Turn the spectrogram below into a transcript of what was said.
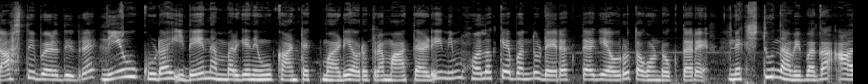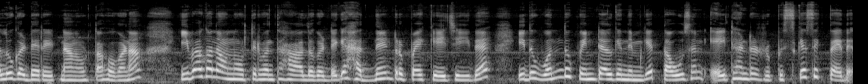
ಜಾಸ್ತಿ ಬೆಳೆದಿದ್ರೆ ನೀವು ಕೂಡ ಇದೇ ನಂಬರ್ಗೆ ನೀವು ಕಾಂಟ್ಯಾಕ್ಟ್ ಮಾಡಿ ಅವ್ರ ಹತ್ರ ಮಾತಾಡಿ, ನಿಮ್ಮ ಹೊಲಕ್ಕೆ ಬಂದು ಡೈರೆಕ್ಟಾಗಿ ಅವರು ತೊಗೊಂಡೋಗ್ತಾರೆ. ನೆಕ್ಸ್ಟು ನಾವಿವಾಗ ಆಲೂಗಡ್ಡೆ ರೇಟ್ನ ನೋಡ್ತಾ ಹೋಗೋಣ. ಇವಾಗ ನಾವು ನೋಡ್ತಿರುವಂತಹ ಆಲೂಗಡ್ಡೆಗೆ ಹದಿನೆಂಟು ರೂಪಾಯಿ ಕೆ ಜಿ ಇದೆ. ಇದು ಒಂದು ಕ್ವಿಂಟಲ್ಗೆ ನಿಮಗೆ ತೌಸಂಡ್ ಏಯ್ಟ್ ಹಂಡ್ರೆಡ್ ರುಪೀಸ್ಗೆ ಸಿಗ್ತಾ ಇದೆ.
